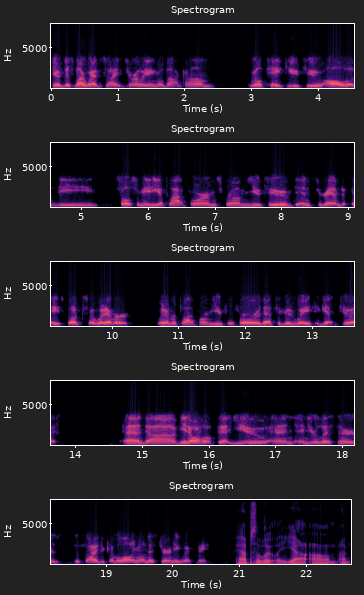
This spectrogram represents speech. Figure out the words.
you know, just my website, charlieengle.com, will take you to all of the social media platforms from YouTube to Instagram to Facebook. So whatever, whatever platform you prefer, that's a good way to get to it. And, uh, you know, I hope that you and, and your listeners decide to come along on this journey with me. Absolutely, yeah. Um, I'm,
